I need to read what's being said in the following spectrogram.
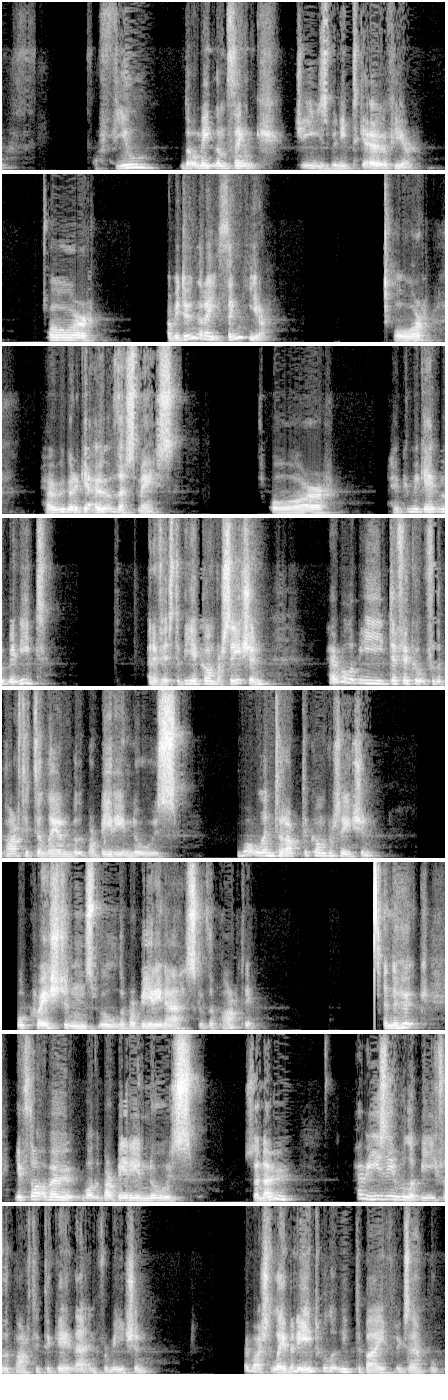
or feel that will make them think, geez, we need to get out of here? Or are we doing the right thing here? Or how are we going to get out of this mess? Or how can we get what we need? And if it's to be a conversation, how will it be difficult for the party to learn what the barbarian knows? What will interrupt the conversation? What questions will the barbarian ask of the party? In the hook, you've thought about what the barbarian knows. So now, how easy will it be for the party to get that information? How much lemonade will it need to buy, for example?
